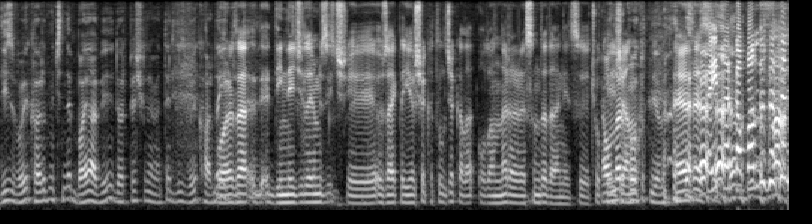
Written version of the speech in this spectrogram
diz boyu karın içinde bayağı bir 4-5 kilometre diz boyu karda Bu arada yani. dinleyicilerimiz hiç e, özellikle yarışa katılacak olanlar arasında da hani e, çok ya heyecanlı. Onları korkutmayalım. evet, evet. Kayıtlar kapandı zaten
